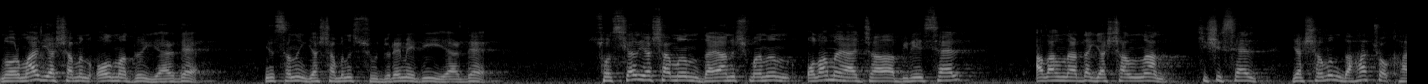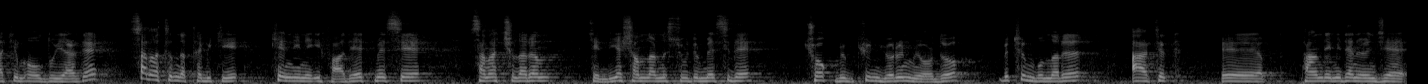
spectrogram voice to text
normal yaşamın olmadığı yerde, insanın yaşamını sürdüremediği yerde, sosyal yaşamın, dayanışmanın olamayacağı bireysel alanlarda yaşanılan kişisel yaşamın daha çok hakim olduğu yerde sanatın da tabii ki kendini ifade etmesi, sanatçıların kendi yaşamlarını sürdürmesi de çok mümkün görünmüyordu. Bütün bunları artık e, pandemiden önce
